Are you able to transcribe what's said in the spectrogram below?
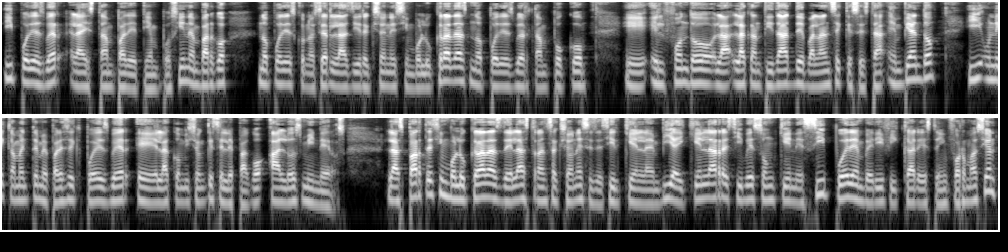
y puedes ver la estampa de tiempo. Sin embargo, no puedes conocer las direcciones involucradas, no puedes ver tampoco eh, el fondo, la, cantidad de balance que se está enviando y únicamente me parece que puedes ver eh, la comisión que se le pagó a los mineros. Las partes involucradas de las transacciones, es decir, quien la envía y quien la recibe, son quienes sí pueden verificar esta información.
